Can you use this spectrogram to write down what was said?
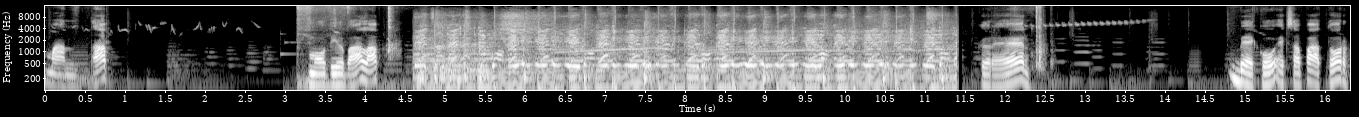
Mantap. Mobil balap. Keren. Beko Excavator.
